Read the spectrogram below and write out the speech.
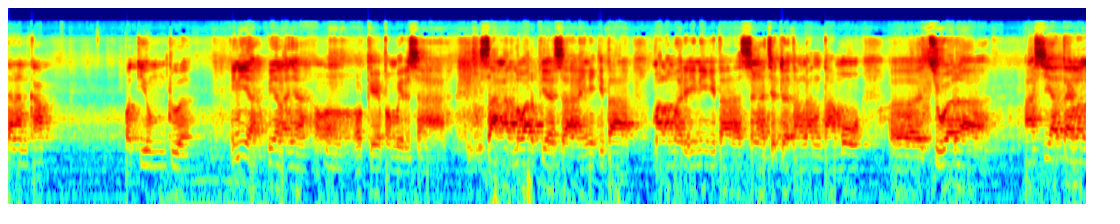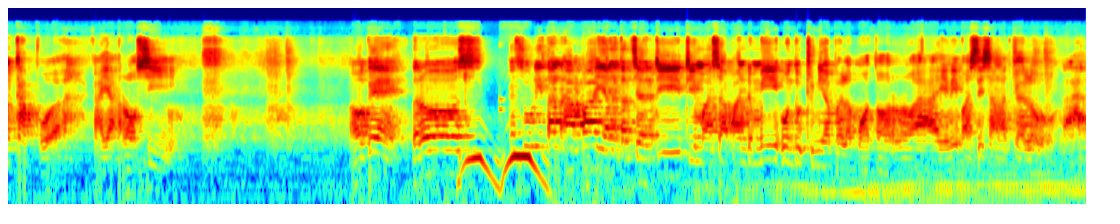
Talent Cup podium 2 Ini ya pialanya. Oh, oke pemirsa. Sangat luar biasa. Ini kita malam hari ini kita sengaja datangkan tamu eh, juara Asia Talent Cup. Wah, kayak Rossi. Oke, terus kesulitan apa yang terjadi masa pandemi untuk dunia balap motor. Wah, ini pasti sangat galau. ah,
